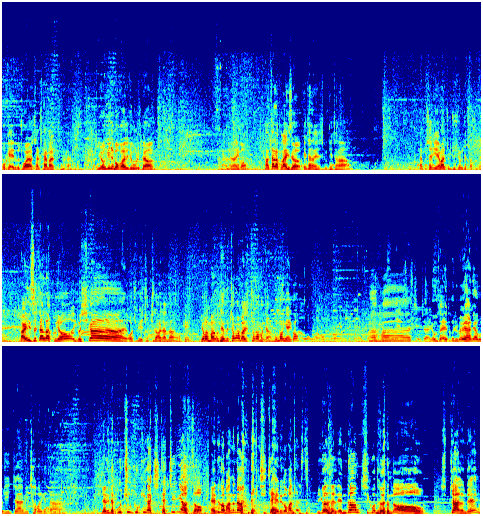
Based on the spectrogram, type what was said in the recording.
오케이 에드건 좋아요. 잘, 잘 맞았다 잘 맞았다. 여기를 먹어야 돼 지금 우리 편. 안되나 이거? 하나 잘랐고 나이스. 괜찮아 지금 괜찮아 하이퍼샷 얘만 좀 조심하면 될 것 같은데. 나이스 잘랐고요. 이거 시간 어차피 척 지나가지 않나? 오케이. 얘만 막으면 되는데 청만 맞자 청만 막자. 못 막냐 이거? 아하 진짜. 여기서 에드걸이 왜 하냐고 진짜. 미쳐버리겠다. 야 근데 포춘 쿠키가 진짜 찐이었어. 에드거 만난다고 했는데 진짜 에드거 만났어. 이거는 랜덤 치고는 어우 쉽지 않은데?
